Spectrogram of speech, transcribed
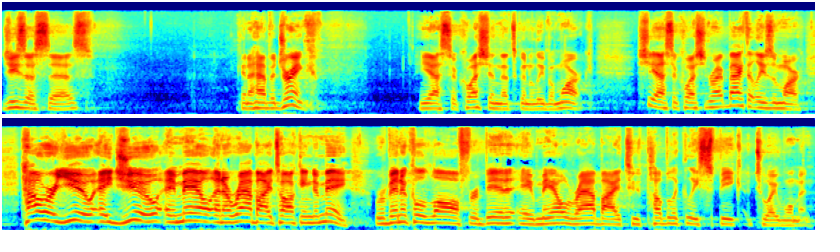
Jesus says, Can I have a drink? He asks a question that's going to leave a mark. She asks a question right back that leaves a mark. How are you, a Jew, a male, and a rabbi, talking to me? Rabbinical law forbid a male rabbi to publicly speak to a woman.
